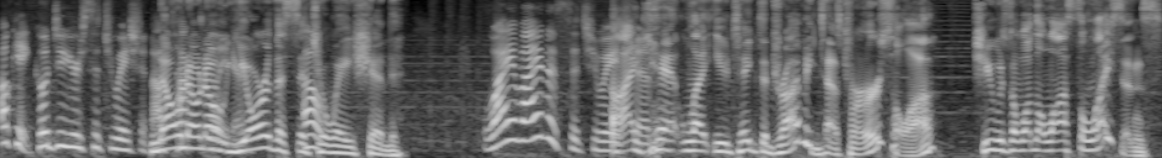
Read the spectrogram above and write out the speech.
Okay, go do your situation. I'll no, talk no, you no! You're the Oh, situation. why am I the situation? I can't let you take the driving test for Ursula. She was the one that lost the license.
